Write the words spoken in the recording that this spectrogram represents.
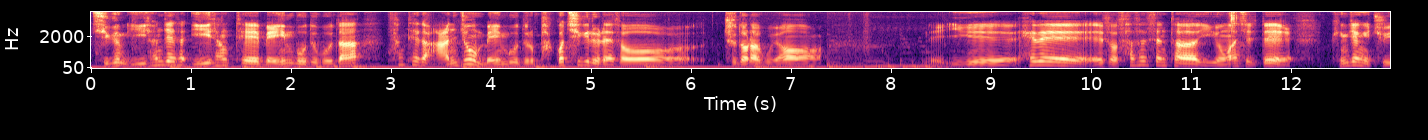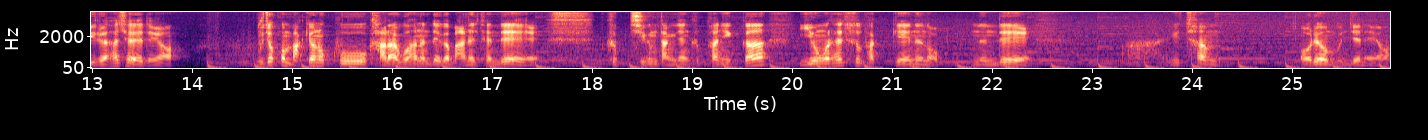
지금 이 현재 사- 이 상태의 메인보드보다 상태가 안 좋은 메인보드로 바꿔치기를 해서 주더라고요. 네, 이게 해외에서 사설센터 이용하실 때 굉장히 주의를 하셔야 돼요. 무조건 맡겨놓고 가라고 하는 데가 많을 텐데 급 지금 당장 급하니까 이용을 할 수밖에는 없는데 아, 이게 참 어려운 문제네요.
